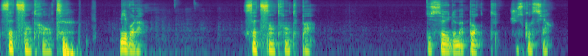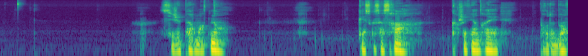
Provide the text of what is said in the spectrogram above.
730. M'y voilà. 730 pas. Du seuil de ma porte jusqu'au sien. Si j'ai peur maintenant, qu'est-ce que ça sera quand je viendrai pour de bon?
